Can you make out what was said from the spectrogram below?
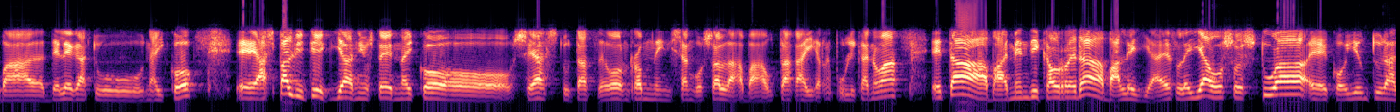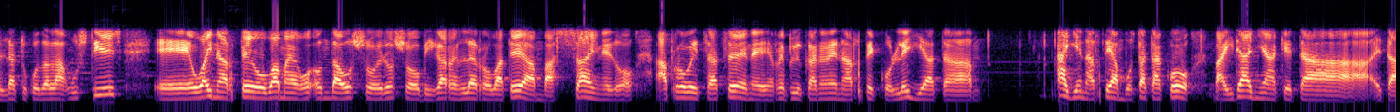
ba, delegatu nahiko. E, aspalditik ja ni uste nahiko zehaztutat zegoen Romney izango zala ba, autagai republikanoa eta ba, hemendik aurrera ba, leia, ez? Leia oso estua e, koiuntura aldatuko dela guztiz. E, oain arte Obama onda oso eroso bigarren lerro batean ba, zain edo aprobetza aprobetsatzen e, republikanoen arteko leia eta haien artean botatako bairainak eta eta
